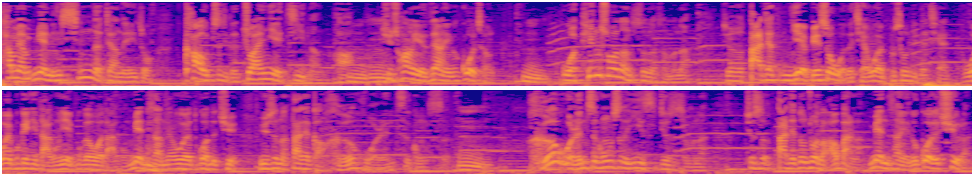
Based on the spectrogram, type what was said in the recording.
他们要面临新的这样的一种靠自己的专业技能啊嗯嗯去创业这样一个过程。嗯我听说呢是个什么呢？就是大家你也别收我的钱，我也不收你的钱，我也不给你打工，你也不给我打工，面子上我也过得去。于是呢，大家搞合伙人制公司。嗯合伙人制公司的意思就是什么呢？就是大家都做老板了，面子上也都过得去了，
